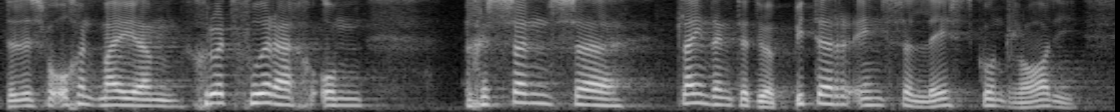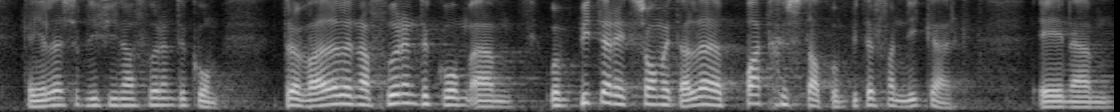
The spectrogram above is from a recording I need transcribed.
Dit is ver oggend my um groot voorreg om 'n gesin se klein ding te doop. Pieter en Celeste Konradi. Kan julle asseblief hier na vorentoe kom? Terwyl hulle na vorentoe kom, um oom Pieter het saam met hulle 'n pad gestap, oom Pieter van Niekerk. En um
